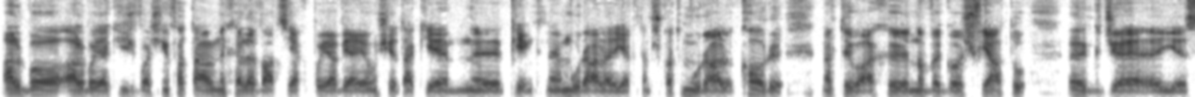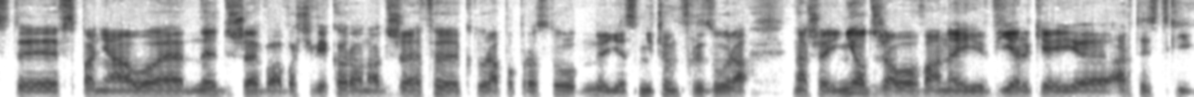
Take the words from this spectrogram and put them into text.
albo, albo jakichś właśnie fatalnych elewacjach pojawiają się takie piękne murale, jak na przykład mural Kory na tyłach Nowego Światu, gdzie jest wspaniałe drzewo, a właściwie korona drzew, która po prostu jest niczym fryzura naszej nieodżałowanej, wielkiej artystki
